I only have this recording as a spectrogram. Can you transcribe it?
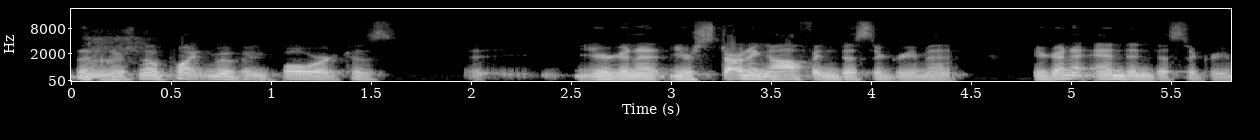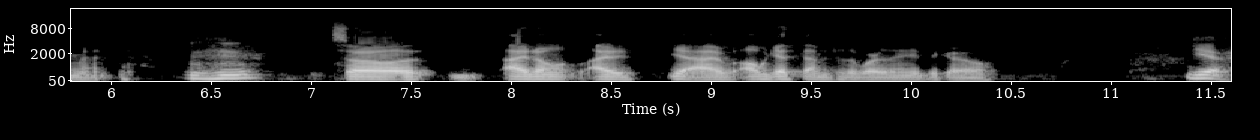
then there's no point moving forward because uh, you're gonna you're starting off in disagreement. You're gonna end in disagreement. Mm-hmm. So I don't. I yeah. I'll get them to the where they need to go. Yeah.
